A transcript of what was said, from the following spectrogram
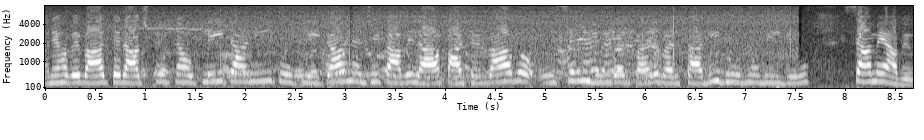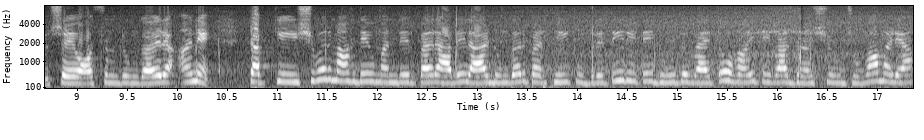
અને હવે વાત રાજકોટના ઉપલેટાની, તો ઉપલેટા નજીક આવેલા પાટણવાવ ઓસમ ડુંગર પર વરસાદી ધોધનો વીડિયો સામે આવ્યો છે. ઓસમ ડુંગર અને ટપકેશ્વર મહાદેવ મંદિર પર આવેલા ડુંગર પરથી કુદરતી રીતે ધોધ વહેતો હોય તેવા દ્રશ્યો જોવા મળ્યા.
